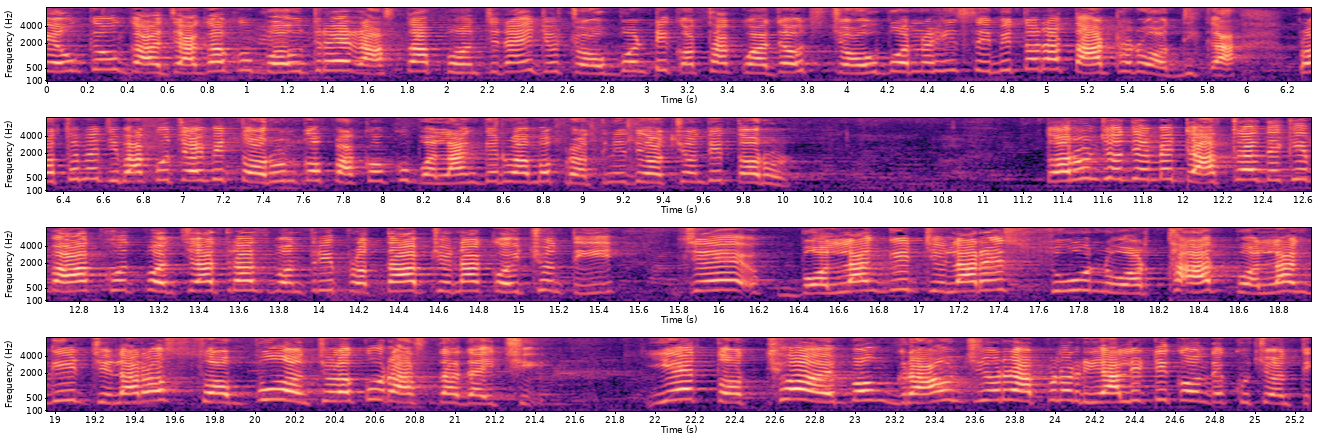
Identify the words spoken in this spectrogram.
क्यों जगह को बौद्ध में रास्ता पहुंची ना जो चौवन टी क्या कहु चौवन ही सीमित तो ना ठू अधिका प्रथम जावाक चाहिए तरुण पाखक बलांगीर आम प्रतिनिधि अच्छा तरुण तरुण जदि डाटा देखा खुद पंचायत राज मंत्री प्रताप जेना कहते जे बलांगीर जिले में सुन अर्थात बलांगीर जिलार सब अंचल को रास्ता जा ये तथ्य एवं ग्राउंड जीरो आपण रियालीटी कौन देखुंट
